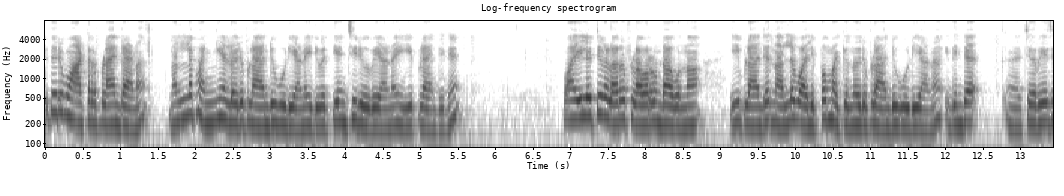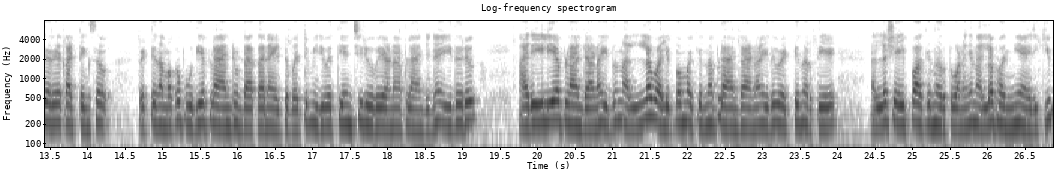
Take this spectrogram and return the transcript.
ഇതൊരു വാട്ടർ പ്ലാന്റ് ആണ്. നല്ല ഭംഗിയുള്ള ഒരു പ്ലാന്റ് കൂടിയാണ്. ഇരുപത്തിയഞ്ച് രൂപയാണ് ഈ പ്ലാന്റിന് വയലറ്റ് കളർ ഫ്ലവർ ഉണ്ടാകുന്ന ഈ പ്ലാന്റ് നല്ല വലിപ്പം വയ്ക്കുന്ന ഒരു പ്ലാന്റ് കൂടിയാണ്. ഇതിന്റെ ചെറിയ ചെറിയ കട്ടിങ്സ് വെട്ടി നമുക്ക് പുതിയ പ്ലാന്റ് ഉണ്ടാക്കാനായിട്ട് പറ്റും. ഇരുപത്തിയഞ്ച് രൂപയാണ് ആ പ്ലാന്റിന് ഇതൊരു അരേലിയ പ്ലാന്റാണ് ഇത് നല്ല വലിപ്പം വയ്ക്കുന്ന പ്ലാന്റാണ് ഇത് വെട്ടി നിർത്തി നല്ല ഷേപ്പാക്കി നിർത്തുവാണെങ്കിൽ നല്ല ഭംഗിയായിരിക്കും.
